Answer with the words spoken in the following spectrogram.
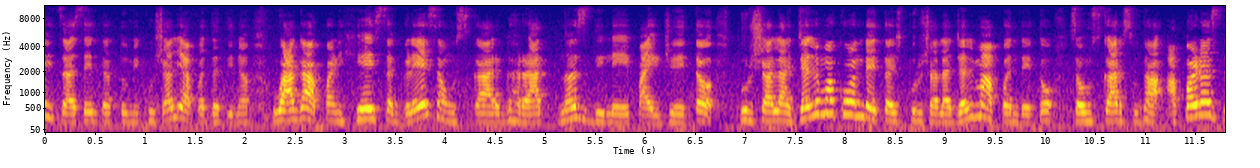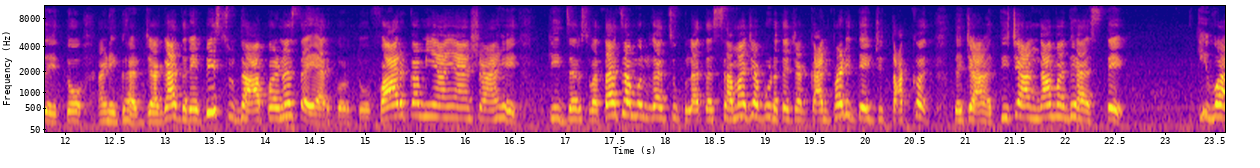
व्हायचं असेल तर तुम्ही खुशाल या पद्धतीनं. वागा पण हे सगळे संस्कार घरातनच दिले पाहिजेत. पुरुषाला जन्म कोण देतं? पुरुषाला जन्म आपण देतो. संस्कार सुद्धा आपणच देतो आणि घर जगात रेपीस सुद्धा आपणच तयार करतो. फार कमी आहे अशा आहेत की जर स्वतःचा मुलगा चुकला तर समाजापुढे त्याच्या कानफाडीत त्याची ताकद त्याच्या तिच्या अंगामध्ये असते. किंवा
